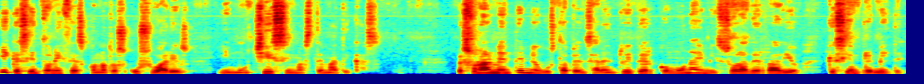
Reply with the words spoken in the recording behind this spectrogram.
y que sintonices con otros usuarios y muchísimas temáticas. Personalmente me gusta pensar en Twitter como una emisora de radio que siempre emite.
